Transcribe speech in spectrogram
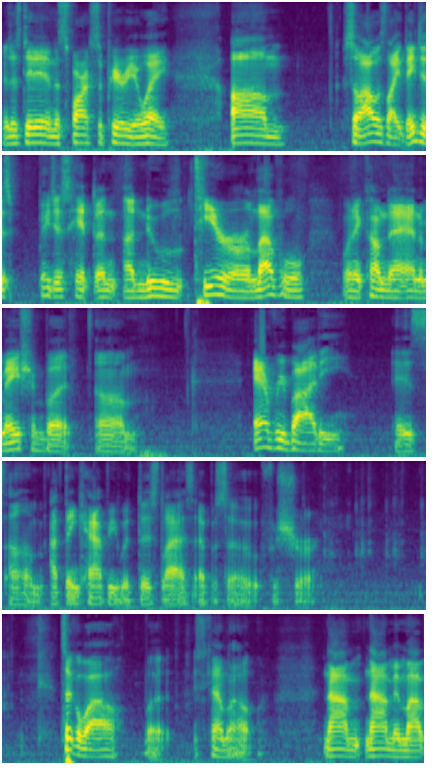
It just did it in a far superior way. Um, so I was like, they just they just hit a, a new tier or level when it comes to animation. But um, everybody is, um, I think, happy with this last episode for sure. Took a while, but it's come out. Now I'm now I'm in my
